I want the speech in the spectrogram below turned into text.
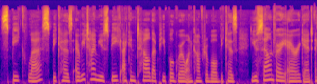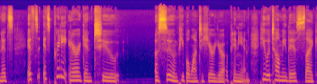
speak less because every time you speak, I can tell that people grow uncomfortable because you sound very arrogant." And it's it's it's pretty arrogant to assume people want to hear your opinion. He would tell me this like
